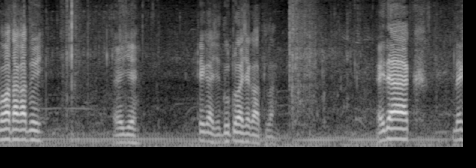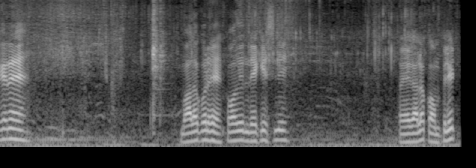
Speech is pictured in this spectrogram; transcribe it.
বাবা থাকা তুই। এই যে, ঠিক আছে, দুটো আছে কাতলা। এই দেখ, দেখে নে। ভালো করে কদিন দেখিসনি। হয়ে গেল কমপ্লিট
